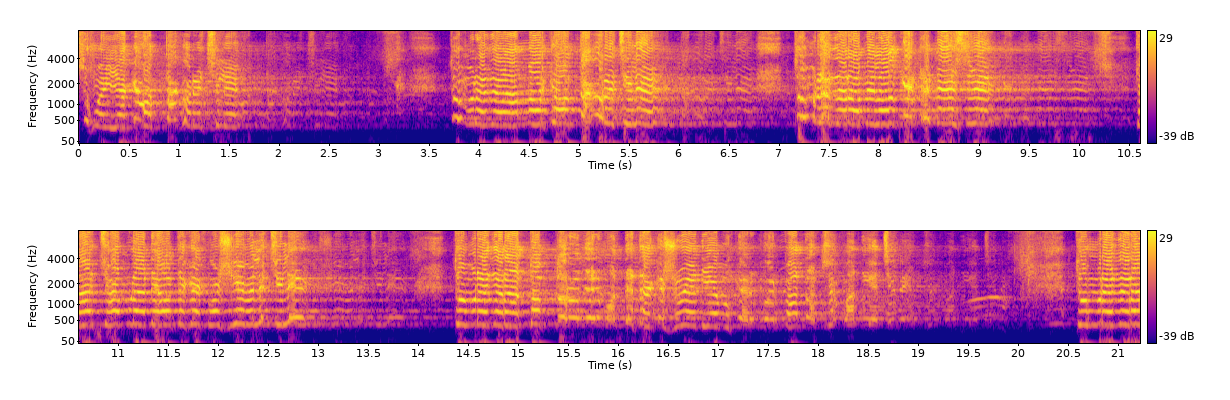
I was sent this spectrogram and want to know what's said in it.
সুমাইয়াকে হত্যা করেছিলে, তোমরা যারা আম্মারকে হত্যা করেছিলে, তোমরা যারা বেলালকে টেনে এসে তার চামড়া দেহ থেকে কষিয়ে ফেলেছিলে? তোমরা যারা তপ্তরদের মধ্যে তাকে শুয়ে দিয়ে বুকের উপর পাতা চাপা দিয়েছিলে? তোমরা যারা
